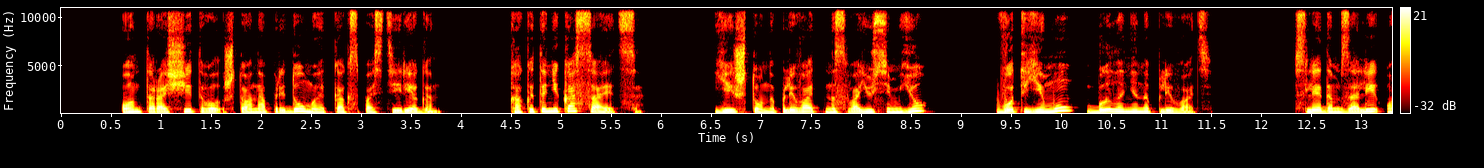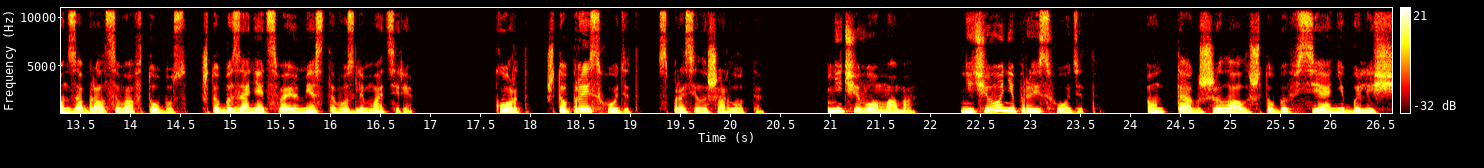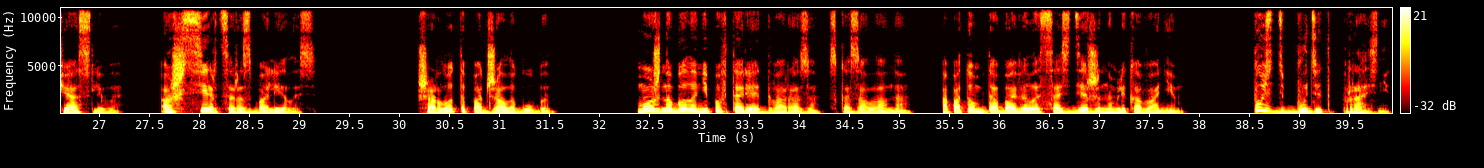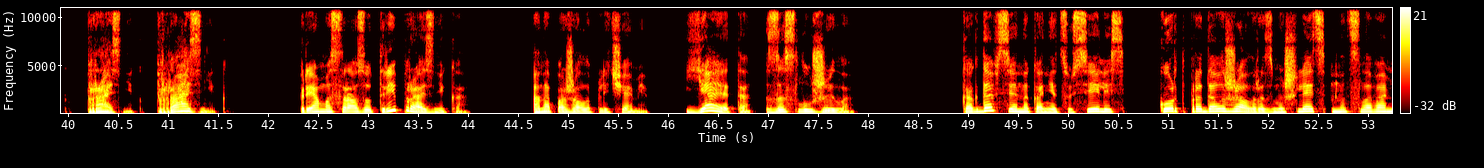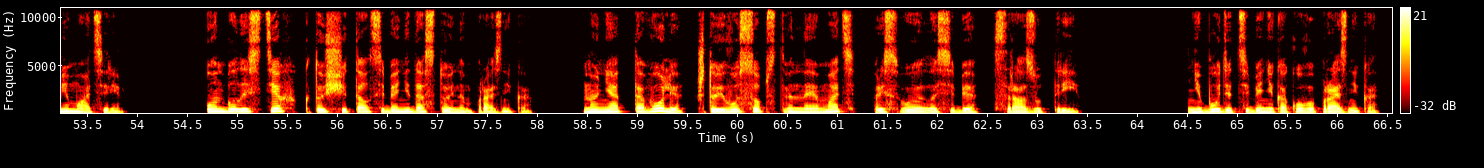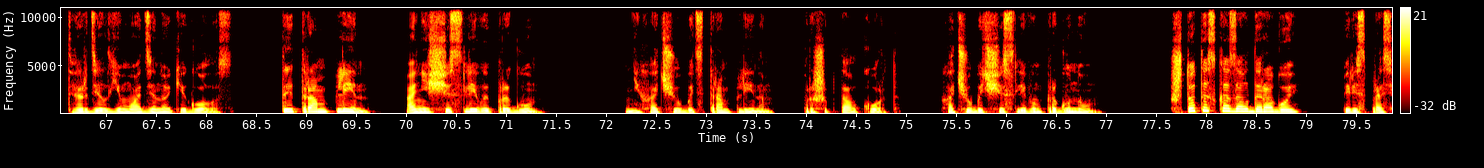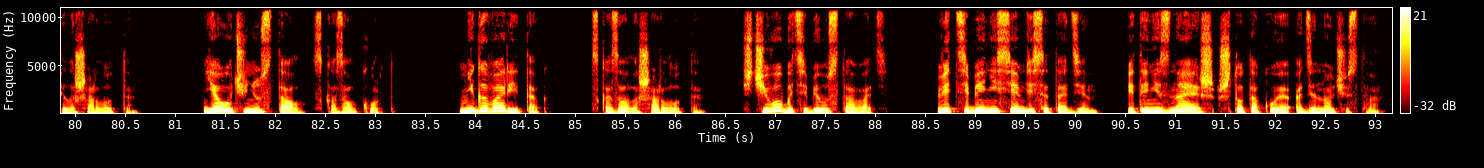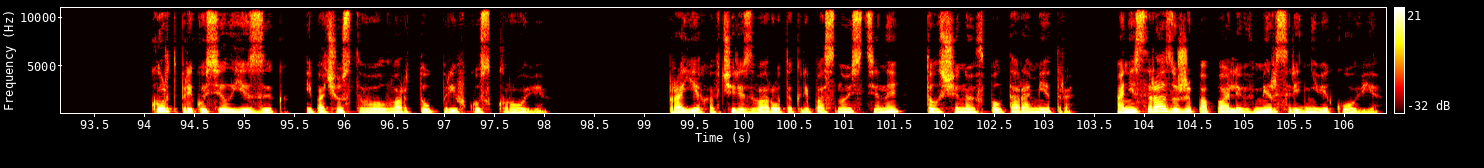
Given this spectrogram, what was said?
Он-то рассчитывал, что она придумает, как спасти Реган. Как это не касается? Ей что, наплевать на свою семью? Вот ему было не наплевать. Следом за Ли он забрался в автобус, чтобы занять свое место возле матери. «Корт, что происходит?» — спросила Шарлотта. «Ничего, мама, ничего не происходит». Он так желал, чтобы все они были счастливы. Аж сердце разболелось. Шарлотта поджала губы. «Можно было не повторять два раза», — сказала она, а потом добавила со сдержанным ликованием. «Пусть будет праздник, праздник, праздник!» «Прямо сразу три праздника?» Она пожала плечами. «Я это заслужила». Когда все наконец уселись, Корт продолжал размышлять над словами матери. Он был из тех, кто считал себя недостойным праздника. Но не от того ли, что его собственная мать присвоила себе сразу три. «Не будет тебе никакого праздника», — твердил ему одинокий голос. «Ты трамплин, а не счастливый прыгун». «Не хочу быть трамплином», — прошептал Корт. «Хочу быть счастливым прыгуном». «Что ты сказал, дорогой?» — переспросила Шарлотта. «Я очень устал», — сказал Корт. «Не говори так», — сказала Шарлотта. «С чего бы тебе уставать? Ведь тебе не 71, и ты не знаешь, что такое одиночество». Корт прикусил язык и почувствовал во рту привкус крови. Проехав через ворота крепостной стены толщиной в полтора метра, они сразу же попали в мир Средневековья.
